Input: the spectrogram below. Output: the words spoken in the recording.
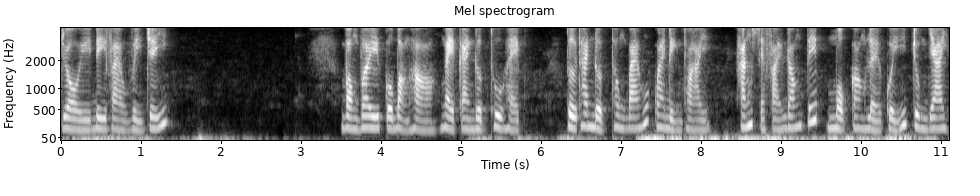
rồi đi vào vị trí. Vòng vây của bọn họ ngày càng được thu hẹp. Từ thanh được thông báo qua điện thoại, hắn sẽ phải đón tiếp một con lệ quỷ trung giai.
